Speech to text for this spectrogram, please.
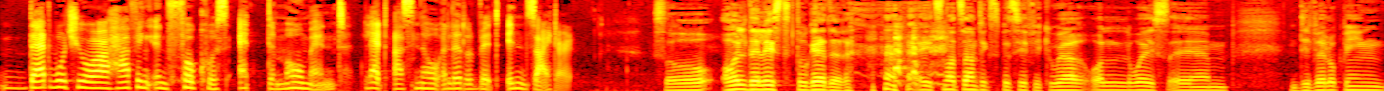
that what you are having in focus at the moment? Let us know a little bit insider. So all the list together. it's not something specific. We are always um, developing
